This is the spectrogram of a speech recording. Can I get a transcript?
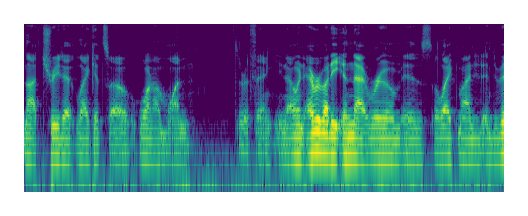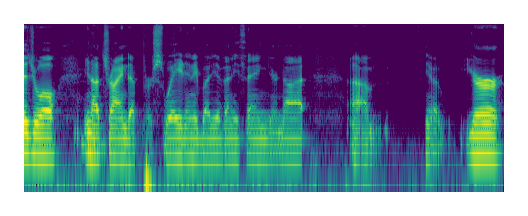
not treat it like it's a one-on-one sort of thing, you know, and everybody in that room is a like minded individual. You're not trying to persuade anybody of anything. You're not, um, you know, you're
